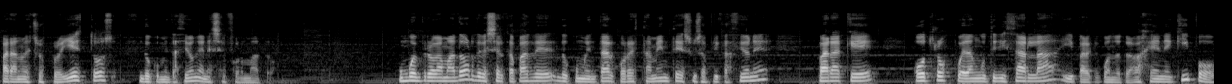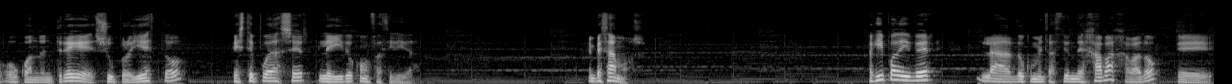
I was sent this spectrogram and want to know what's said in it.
para nuestros proyectos documentación en ese formato. Un buen programador debe ser capaz de documentar correctamente sus aplicaciones para que otros puedan utilizarla y para que cuando trabaje en equipo o cuando entregue su proyecto, este pueda ser leído con facilidad. Empezamos. Aquí podéis ver la documentación de Java, Javadoc, que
